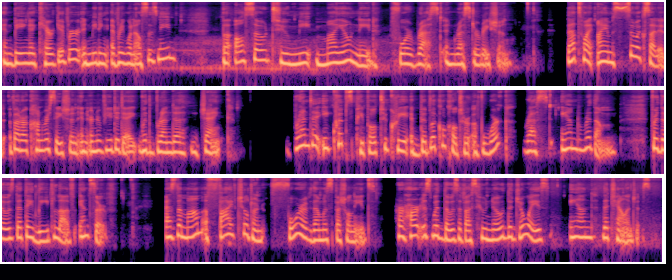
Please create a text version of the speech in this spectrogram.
and being a caregiver and meeting everyone else's need, but also to meet my own need for rest and restoration. That's why I am so excited about our conversation and interview today with Brenda Jank. Brenda equips people to create a biblical culture of work, rest, and rhythm for those that they lead, love, and serve. As the mom of five children, four of them with special needs, her heart is with those of us who know the joys and the challenges.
